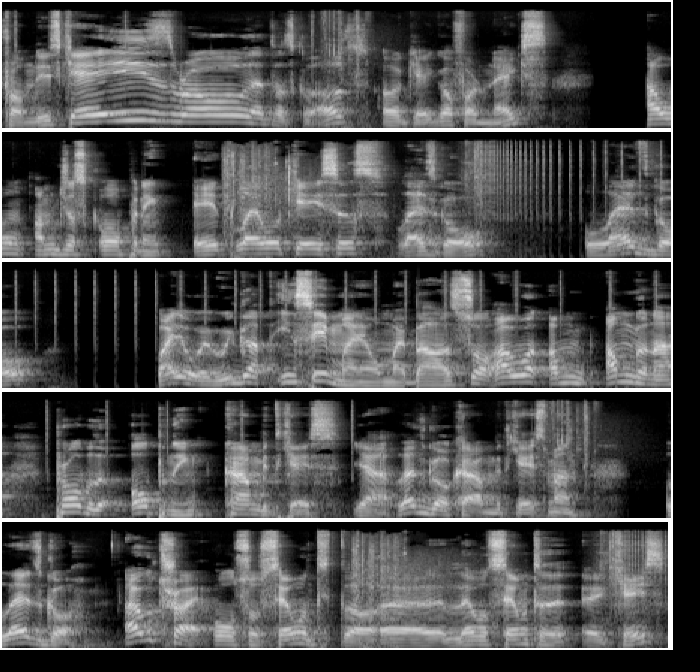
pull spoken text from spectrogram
from this case bro. That was close. Okay go for next. I i'm just opening eight level cases. Let's go. Let's go by the way, we got insane money on my balance, so I want I'm I'm gonna probably opening Karambit case. Yeah, let's go Karambit case, man. Let's go. I will try also 70 uh, level 70 uh, case.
